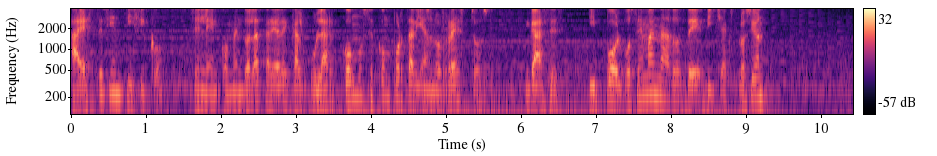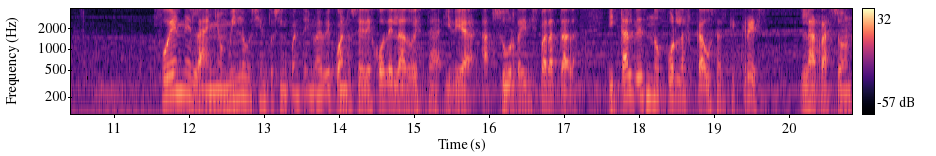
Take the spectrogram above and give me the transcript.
a este científico se le encomendó la tarea de calcular cómo se comportarían los restos, gases y polvos emanados de dicha explosión fue en el año 1959 cuando se dejó de lado esta idea absurda y disparatada, y tal vez no por las causas que crees. La razón,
